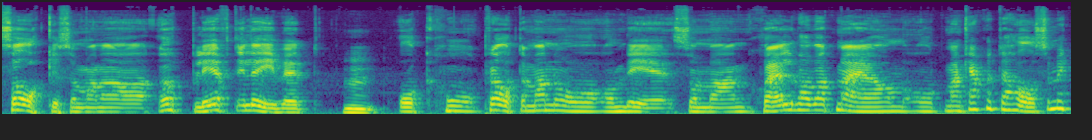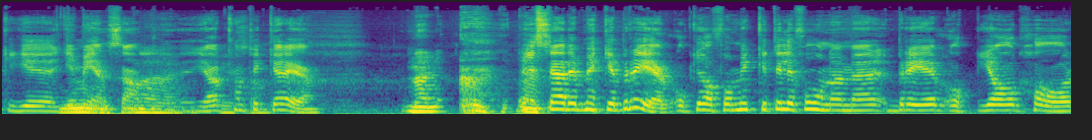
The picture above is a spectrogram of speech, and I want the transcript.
saker som man har upplevt i livet. Mm. Och hon, pratar man då om det som man själv har varit med om och man kanske inte har så mycket ge, gemensamt. Nej, jag kan tycka det. Men... Visst är det mycket brev och jag får mycket telefonnummer, brev och jag har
